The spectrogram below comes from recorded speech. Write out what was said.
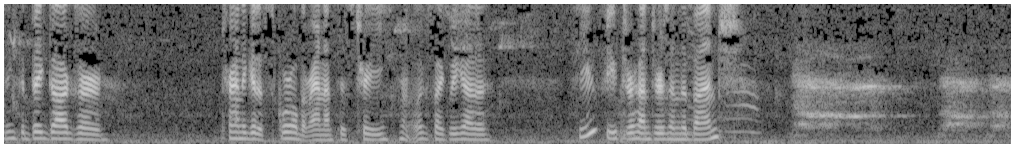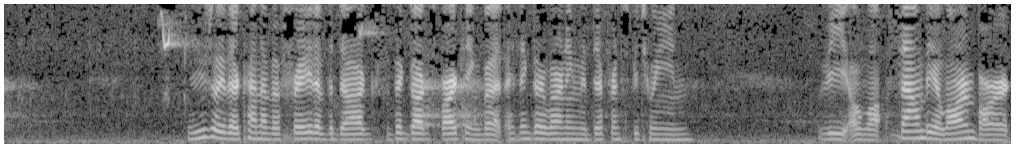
think the big dogs are trying to get a squirrel that ran up this tree. It looks like we got a few future hunters in the bunch. Usually they're kind of afraid of the dogs, the big dogs barking, but I think they're learning the difference between the sound the alarm bark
